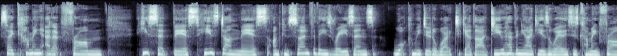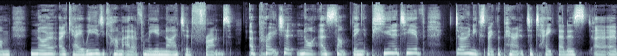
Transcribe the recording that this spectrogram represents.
So coming at it from, he said this, he's done this, I'm concerned for these reasons. What can we do to work together? Do you have any ideas of where this is coming from? No. Okay. We need to come at it from a united front approach it not as something punitive don't expect the parent to take that as a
